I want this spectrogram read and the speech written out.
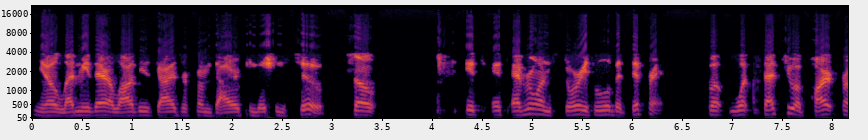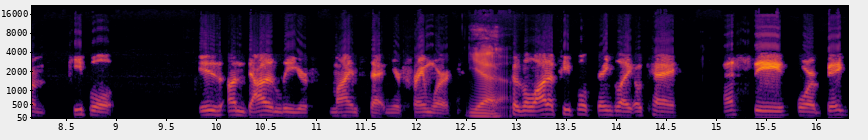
you know, led me there. A lot of these guys are from dire conditions too. So it's, it's everyone's story is a little bit different. But what sets you apart from people is undoubtedly your mindset and your framework yeah, because a lot of people think like, okay, SC or big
